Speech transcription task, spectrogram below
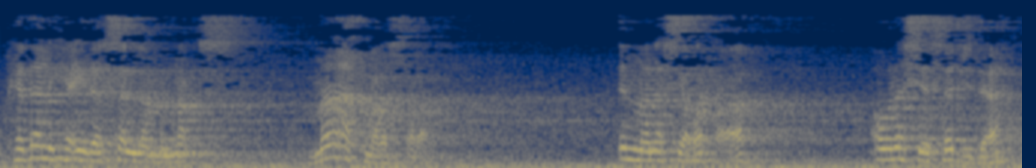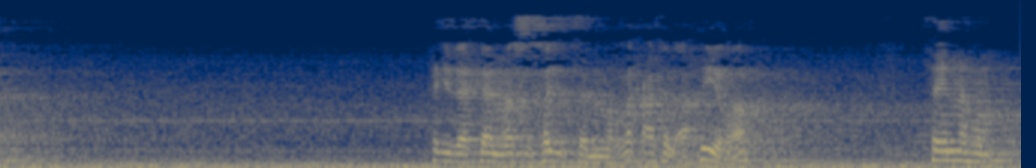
وكذلك إذا سلم النقص ما أكمل الصلاة. إما نسي ركعة أو نسي سجدة فإذا كان نسي سجدة من الركعة الأخيرة فإنهم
